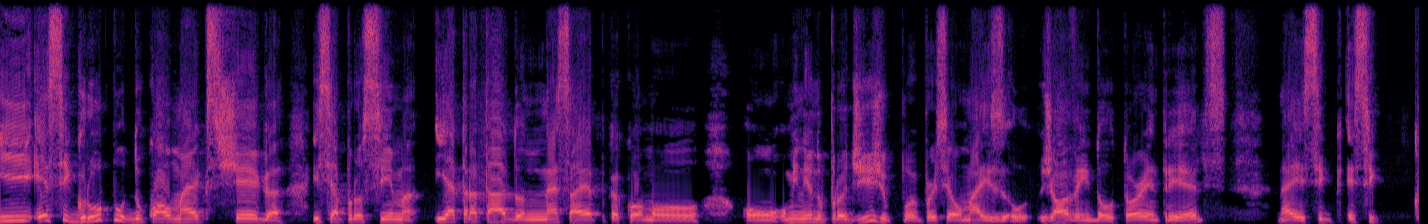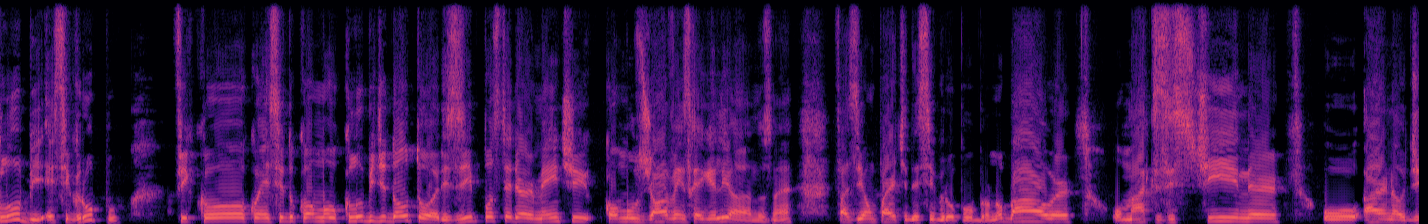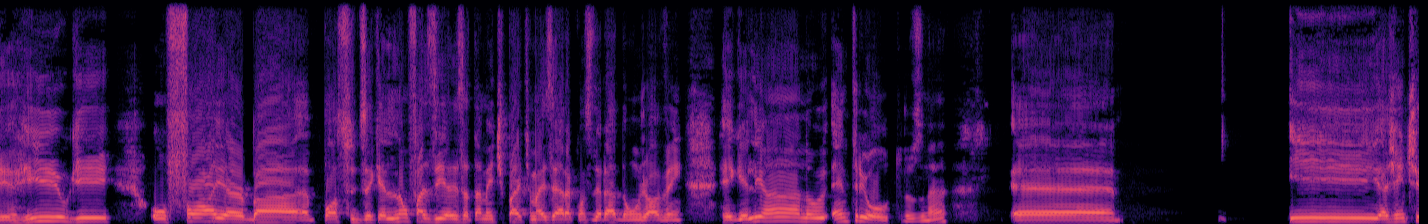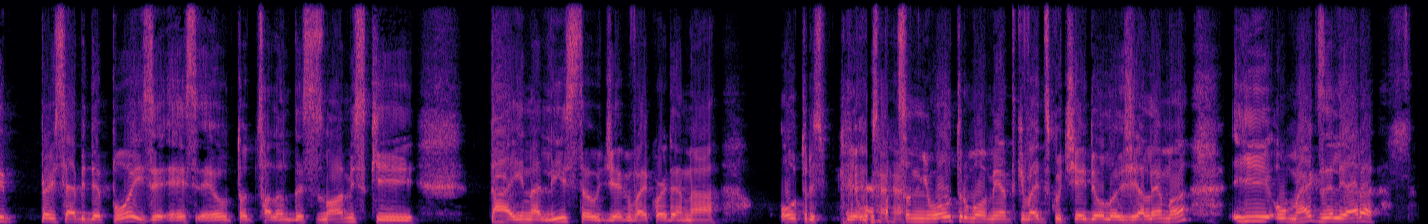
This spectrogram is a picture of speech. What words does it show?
E esse grupo do qual Marx chega e se aproxima e é tratado nessa época como um, um menino prodígio, por, por ser o mais o jovem doutor entre eles, né? Esse, esse clube, esse grupo, ficou conhecido como o Clube de Doutores e posteriormente como os Jovens Hegelianos, né? Faziam parte desse grupo o Bruno Bauer, o Max Stirner, o Arnold Hugh, o Feuerbach, posso dizer que ele não fazia exatamente parte, mas era considerado um jovem hegeliano, entre outros, né? É... E a gente percebe depois, esse, eu tô falando desses nomes que tá aí na lista, o Diego vai coordenar outro espaço em outro momento que vai discutir a ideologia alemã e o Marx ele era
